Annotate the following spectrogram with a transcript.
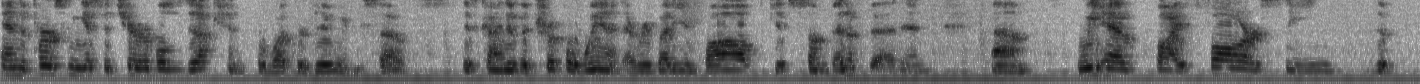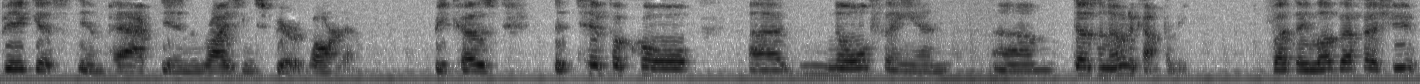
and the person gets a charitable deduction for what they're doing. So it's kind of a triple win. Everybody involved gets some benefit, and um, we have by far seen the biggest impact in Rising Spear Garnet because the typical uh, Nole fan um, doesn't own a company, but they love FSU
